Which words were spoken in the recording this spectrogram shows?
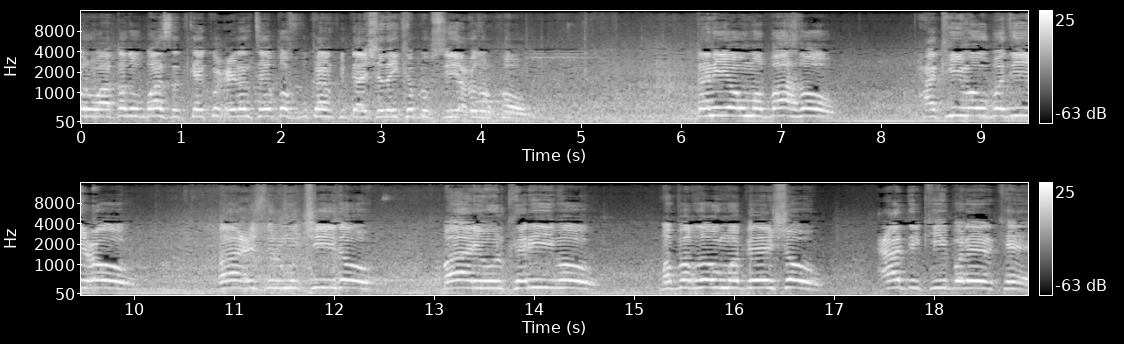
barwaaqadu baasadkay ku xidhantae qof bukaanku daashaday ka bogsiiye cudurkow qaniyow ma baahdow xakiimow badiicow baaxisulmujiidow baari'ulkariimow ma baqdow ma beeshow caadilkii badheerhkee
